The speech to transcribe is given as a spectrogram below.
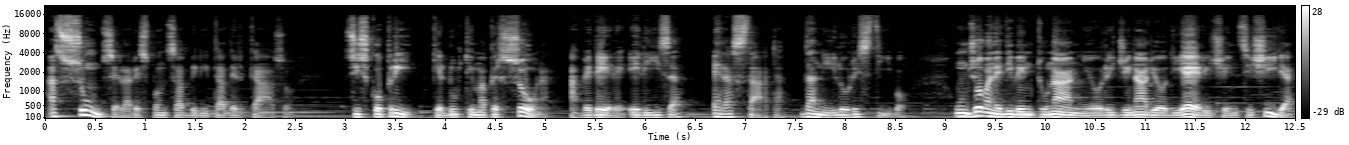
assunse la responsabilità del caso. Si scoprì che l'ultima persona a vedere Elisa era stata Danilo Restivo, un giovane di 21 anni originario di Erice in Sicilia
